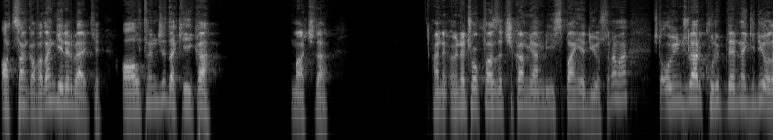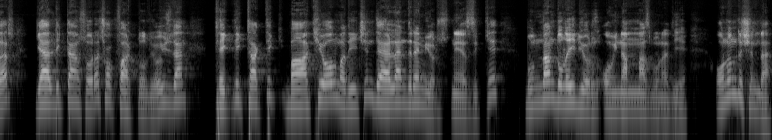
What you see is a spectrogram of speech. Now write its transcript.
Atsan kafadan gelir belki. 6. dakika maçta. Hani öne çok fazla çıkamayan bir İspanya diyorsun ama işte oyuncular kulüplerine gidiyorlar. Geldikten sonra çok farklı oluyor. O yüzden teknik taktik baki olmadığı için değerlendiremiyoruz ne yazık ki. Bundan dolayı diyoruz oynanmaz buna diye. Onun dışında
